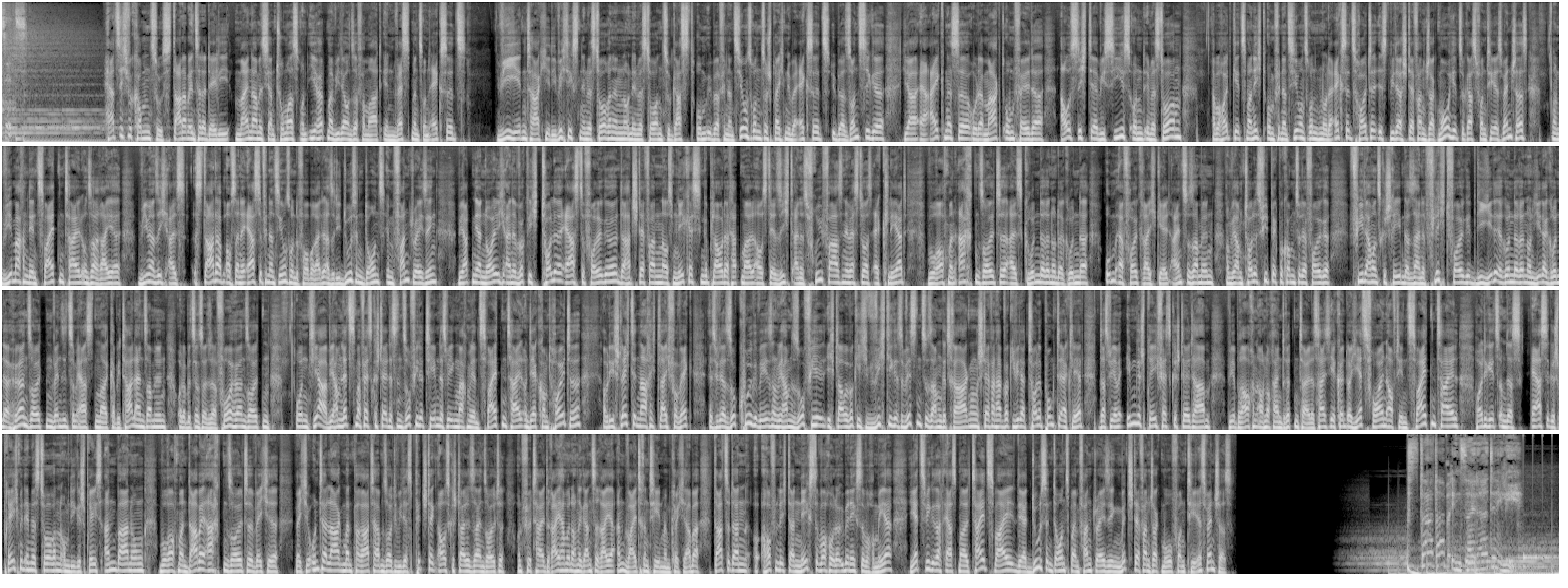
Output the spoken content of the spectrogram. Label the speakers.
Speaker 1: Exits.
Speaker 2: Herzlich willkommen zu Startup Insider Daily. Mein Name ist Jan Thomas und ihr hört mal wieder unser Format Investments und Exits. Wie jeden Tag hier die wichtigsten Investorinnen und Investoren zu Gast, um über Finanzierungsrunden zu sprechen, über Exits, über sonstige ja, Ereignisse oder Marktumfelder aus Sicht der VCs und Investoren. Aber heute geht es mal nicht um Finanzierungsrunden oder Exits. Heute ist wieder Stefan Jacquemot hier zu Gast von TS Ventures und wir machen den zweiten Teil unserer Reihe, wie man sich als Startup auf seine erste Finanzierungsrunde vorbereitet, also die Do's and Don'ts im Fundraising. Wir hatten ja neulich eine wirklich tolle erste Folge. Da hat Stefan aus dem Nähkästchen geplaudert, hat mal aus der Sicht eines Frühphaseninvestors erklärt, worauf man achten sollte als Gründerin oder Gründer, um erfolgreich Geld einzusammeln. Und wir haben tolles Feedback bekommen zu der Folge. Viele haben uns geschrieben, das ist eine Pflichtfolge, die jede Gründerin und jeder Gründer hören sollten, wenn sie zum ersten ersten Mal Kapital einsammeln oder beziehungsweise davor hören sollten. Und ja, wir haben letztes Mal festgestellt, es sind so viele Themen, deswegen machen wir einen zweiten Teil und der kommt heute. Aber die schlechte Nachricht gleich vorweg, ist wieder so cool gewesen und wir haben so viel, ich glaube, wirklich wichtiges Wissen zusammengetragen. Stefan hat wirklich wieder tolle Punkte erklärt, dass wir im Gespräch festgestellt haben, wir brauchen auch noch einen dritten Teil. Das heißt, ihr könnt euch jetzt freuen auf den zweiten Teil. Heute geht es um das erste Gespräch mit Investoren, um die Gesprächsanbahnung, worauf man dabei achten sollte, welche, welche Unterlagen man parat haben sollte, wie das Pitch Deck ausgestaltet sein sollte. Und für Teil 3 haben wir noch eine ganze Reihe an weiteren Themen im Köcher. Aber dazu dann hoffentlich dann nächste Woche oder übernächste Woche mehr. Jetzt, wie gesagt, erstmal Teil 2 der Do's and Don'ts beim Fundraising mit Stefan Jacquemot von TS Ventures.
Speaker 1: Startup Insider Daily.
